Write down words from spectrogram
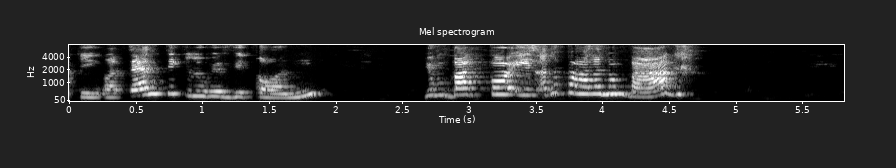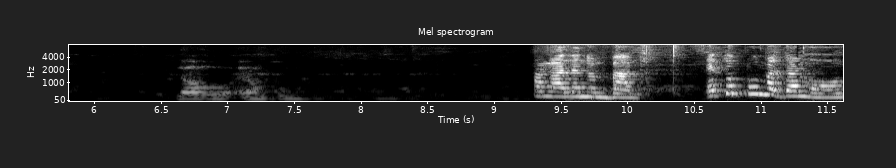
ating authentic Louis Vuitton. Yung bag po is, ano pangalan ng bag? No, ewan ko. pangalan ng bag. Ito po, madam, oh.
